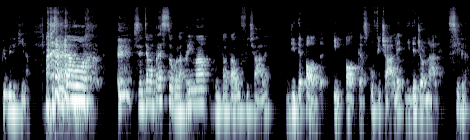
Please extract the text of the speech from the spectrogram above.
più birichina. Ci sentiamo, ci sentiamo presto con la prima puntata ufficiale. Di The Pod, il podcast ufficiale di The Giornale. Sigla.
